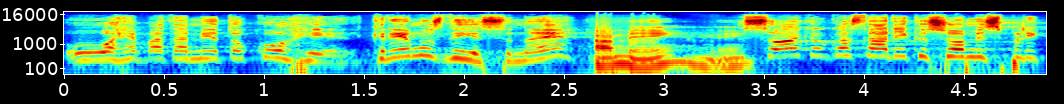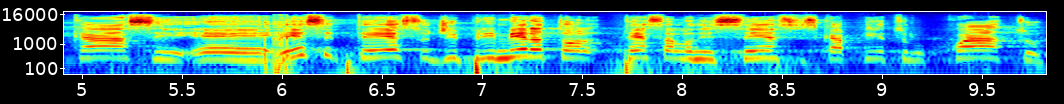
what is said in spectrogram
o arrebatamento ocorrer. Cremos nisso, né? Amém, amém. Só que eu gostaria que o senhor me explicasse é, esse texto de 1 Tessalonicenses, capítulo 4,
